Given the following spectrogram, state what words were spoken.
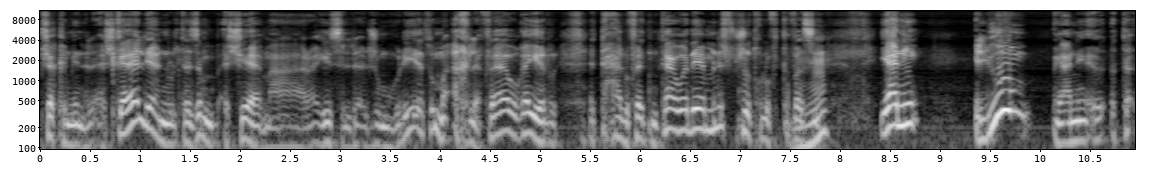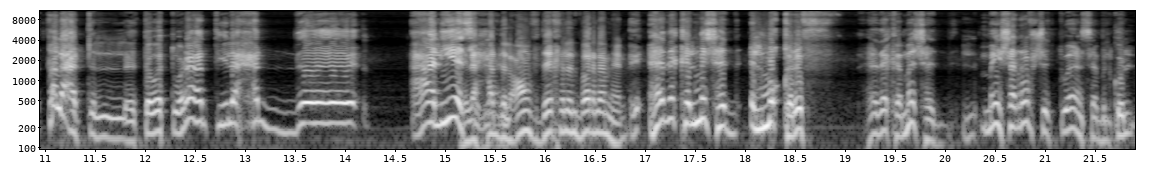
بشكل من الأشكال لأنه التزم بأشياء مع رئيس الجمهورية ثم أخلفه وغير التحالفات نتاعو وهذا ماناش باش ندخلوا في التفاصيل. يعني اليوم يعني طلعت التوترات إلى حد عالي ياسر إلى حد يعني. العنف داخل البرلمان هذاك المشهد المقرف هذاك مشهد ما يشرفش التوانسة بالكل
